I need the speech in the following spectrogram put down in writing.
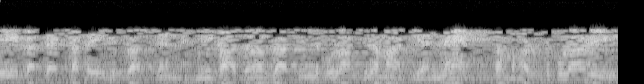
ඒක දැක්කට ඒක ප්‍රශ්නයක් නැහැ. මේක අදනම් දකින්න පුළුවන් කියලා මා කියන්නේ නැහැ. සමහරවිට පුළුවන් වෙයි.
